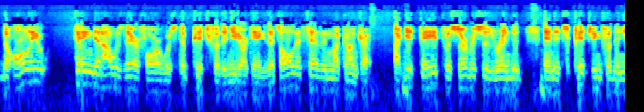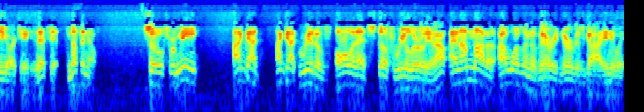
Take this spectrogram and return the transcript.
the only thing that I was there for was to pitch for the New York Yankees. That's all that says in my contract. I get paid for services rendered, and it's pitching for the New York Yankees. That's it, nothing else. So for me, I got I got rid of all of that stuff real early, and I and I'm not a I wasn't a very nervous guy anyway.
